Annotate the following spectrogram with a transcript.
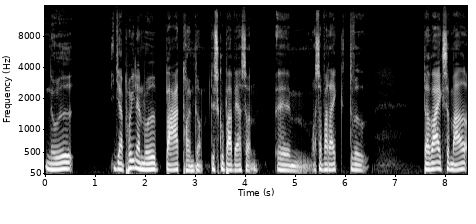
noget, jeg på en eller anden måde bare drømte om. Det skulle bare være sådan. Øhm, og så var der ikke, du ved, der var ikke så meget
